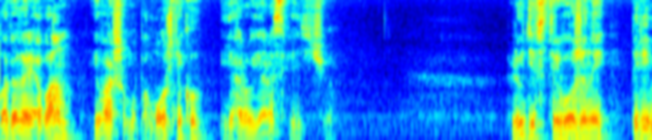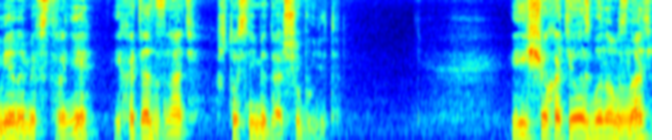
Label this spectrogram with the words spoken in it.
Благодаря вам и вашему помощнику Яру Яросветичу. Люди встревожены переменами в стране и хотят знать, что с ними дальше будет. И еще хотелось бы нам знать,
